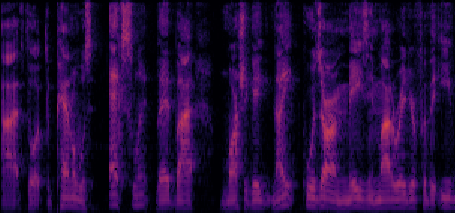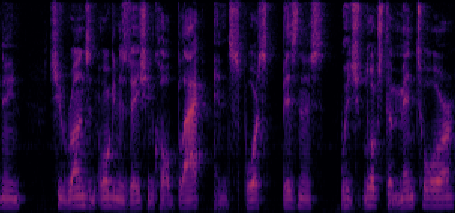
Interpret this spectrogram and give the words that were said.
I thought the panel was excellent, led by Marsha Gay Knight, who is our amazing moderator for the evening. She runs an organization called Black in Sports Business, which looks to mentor,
